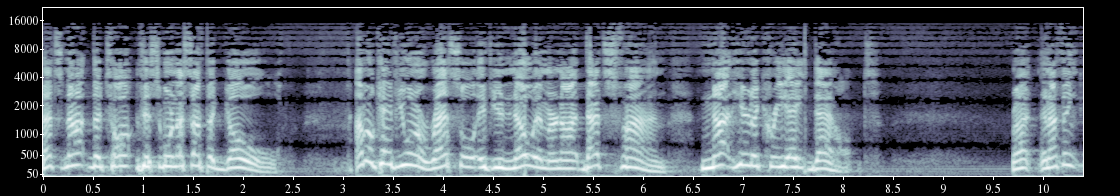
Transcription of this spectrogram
That's not the talk this morning. That's not the goal. I'm okay if you want to wrestle, if you know him or not, that's fine. Not here to create doubt. Right? And I think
